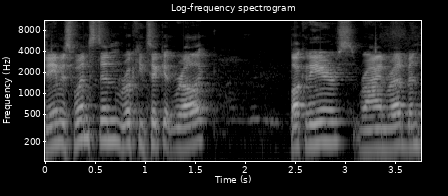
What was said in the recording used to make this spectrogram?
Jameis Winston, rookie ticket relic. Buccaneers, Ryan Redmond.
